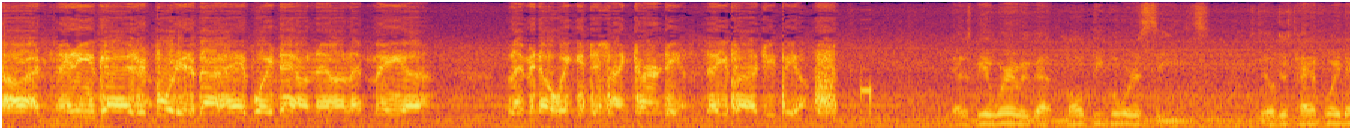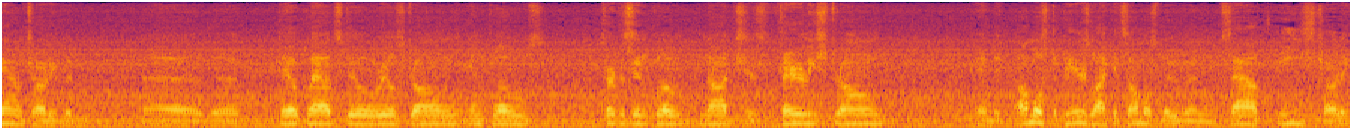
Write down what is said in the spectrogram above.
All right, any of you guys reported about halfway down now. Let me uh, let me know. We get this thing turned in. W5 GPO. Yeah, just be aware we've got multi vortices. Still just halfway down, Charlie, but uh, the tail cloud's still real strong. Inflows, surface inflow notch is fairly strong. And it almost appears like it's almost moving southeast, Charlie.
